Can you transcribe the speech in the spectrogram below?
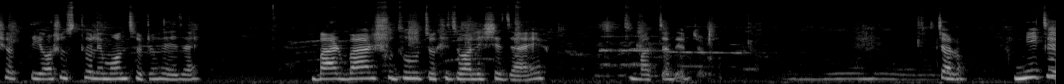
সত্যি অসুস্থ হলে মন ছোট হয়ে যায়। বারবার শুধু চোখে জল এসে যায় বাচ্চাদের জন্য। চলো নিচে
